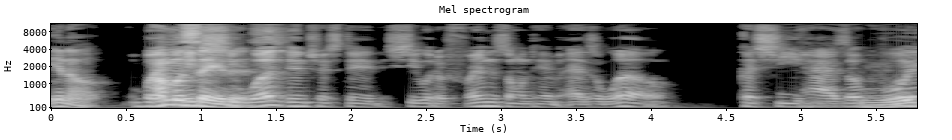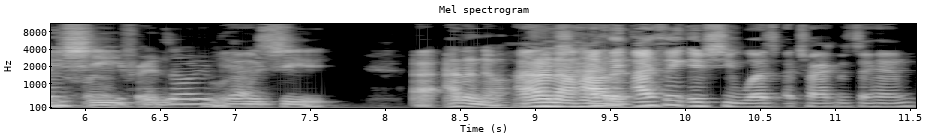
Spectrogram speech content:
you know, But I'ma if say she this. was interested, she would have friend zoned him as well, because she has a boyfriend. would she friend zone him? Or would Yes. she? I, I don't know. I, I don't know she- how I to. think, I think if she was attracted to him,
